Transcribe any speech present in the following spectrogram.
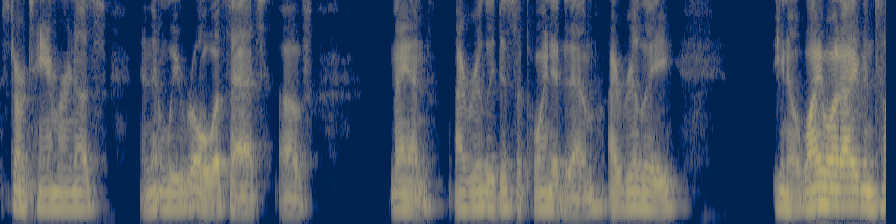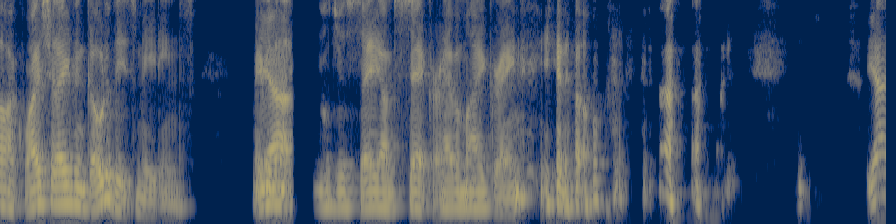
starts hammering us, and then we roll with that of, man, I really disappointed them. I really, you know, why would I even talk? Why should I even go to these meetings? Maybe Yeah. then you'll just say I'm sick or have a migraine, you know? Yeah,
